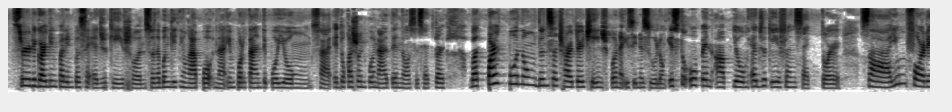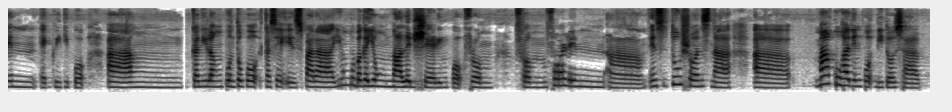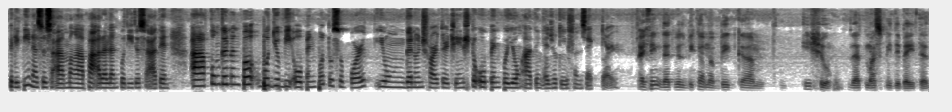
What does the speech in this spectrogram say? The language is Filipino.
Sir, regarding pa rin po sa education, so nabanggit nyo nga po na importante po yung sa edukasyon po natin no, sa sector. But part po nung dun sa charter change po na isinusulong is to open up yung education sector sa yung foreign equity po. Ang kanilang punto po kasi is para yung kumbaga yung knowledge sharing po from from foreign uh, institutions na uh, makuha din po dito sa Pilipinas, so sa mga paaralan po dito sa atin. Uh, kung ganun po, would you be open po to support yung ganun charter change to open po yung ating education sector? I think that will become a big um, issue that must be debated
